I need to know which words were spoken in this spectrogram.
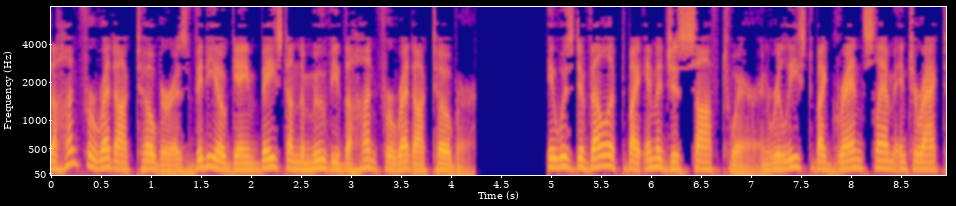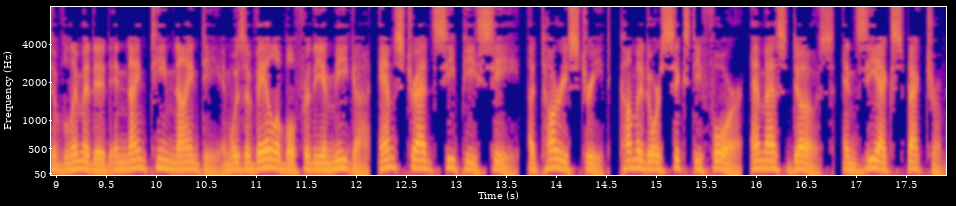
The Hunt for Red October is video game based on the movie The Hunt for Red October. It was developed by Images Software and released by Grand Slam Interactive Limited in 1990 and was available for the Amiga, Amstrad CPC, Atari ST, Commodore 64, MS-DOS, and ZX Spectrum.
